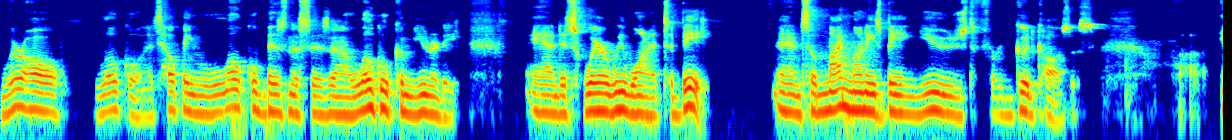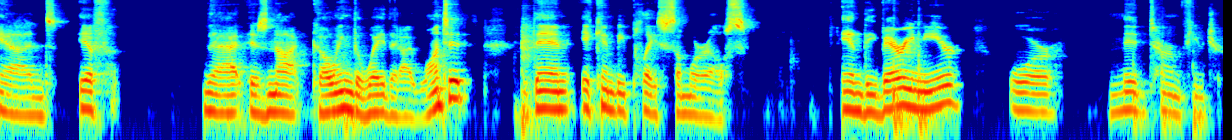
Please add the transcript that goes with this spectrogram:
we're all local and it's helping local businesses and a local community. And it's where we want it to be. And so my money's being used for good causes. Uh, and if that is not going the way that i want it then it can be placed somewhere else in the very near or midterm future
